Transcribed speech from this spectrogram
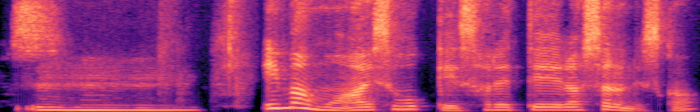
ます。うん今もアイスホッケーされていらっしゃるんですか？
